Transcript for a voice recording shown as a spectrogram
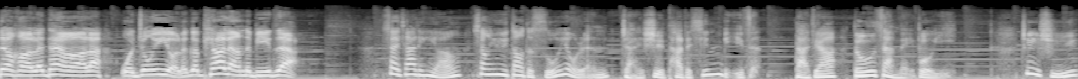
太好了，太好了！我终于有了个漂亮的鼻子！”赛迦羚羊向遇到的所有人展示他的新鼻子，大家都赞美不已。这时，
